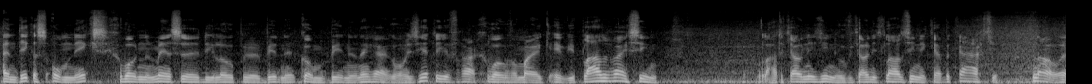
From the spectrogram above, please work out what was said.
en dikwijls om niks. Gewoon de mensen die lopen binnen, komen binnen en gaan gewoon zitten. Je vraagt gewoon van mij even je plaatsbewijs zien. Laat ik jou niet zien, hoef ik jou niet te laten zien, ik heb een kaartje. Nou,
